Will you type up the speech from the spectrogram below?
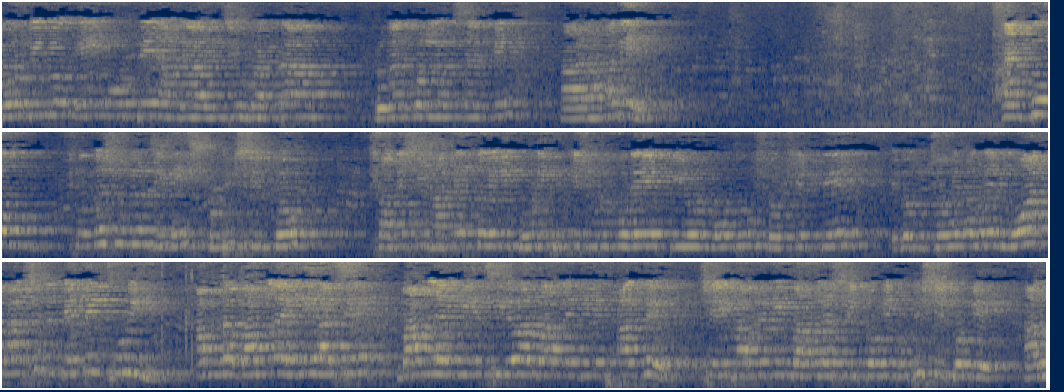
গর্বিত এই মুহূর্তে আমরা এনজিও বার্তা প্রদান করলাম স্যারকে। আর আমাদের একদম সুন্দর সুন্দর জিনিস, কুটির শিল্প স্বদেশী হাতের তৈরি বড়ি থেকে শুরু করে পিওর মধু, সর্ষের তেল এবং জমিনগরের মোয়া তার সাথে বেতের ঝুড়ি। আমরা বাংলা এগিয়ে আছে বাংলা এগিয়ে ছিল আর বাংলা এগিয়ে থাকবে। সেই ভাবনা নিয়ে বাংলা শিল্পকে, কুটির শিল্পকে আরও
